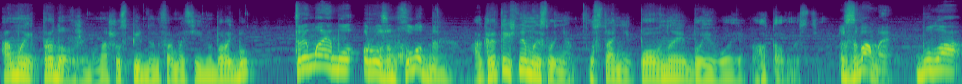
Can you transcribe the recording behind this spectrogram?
А ми продовжуємо нашу спільну інформаційну боротьбу, Тримаємо розум холодним. а критичне мислення у стані повної бойової готовності. З вами була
